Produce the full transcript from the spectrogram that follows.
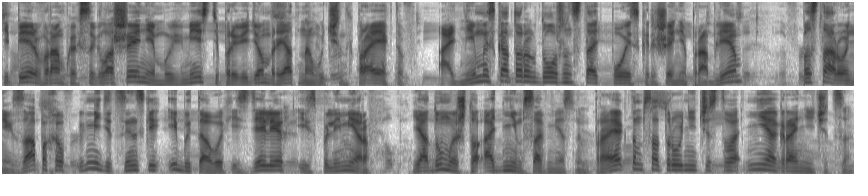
Теперь в рамках соглашения мы вместе проведем ряд научных проектов, одним из которых должен стать поиск решения проблем посторонних запахов в медицинских и бытовых изделиях из полимеров. Я думаю, что одним совместным проектом сотрудничества не ограничится.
